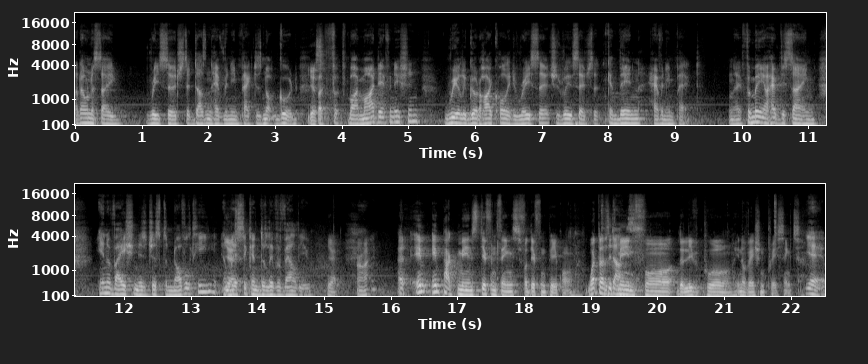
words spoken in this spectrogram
I don't want to say research that doesn't have an impact is not good. Yes. But for, by my definition, really good, high quality research is research that can then have an impact. You know, for me, I have this saying innovation is just a novelty unless Yes. it can deliver value. Yeah. Right? Uh, im- impact means different things for different people. What does It it, mean for the Liverpool Innovation Precinct? Yeah.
